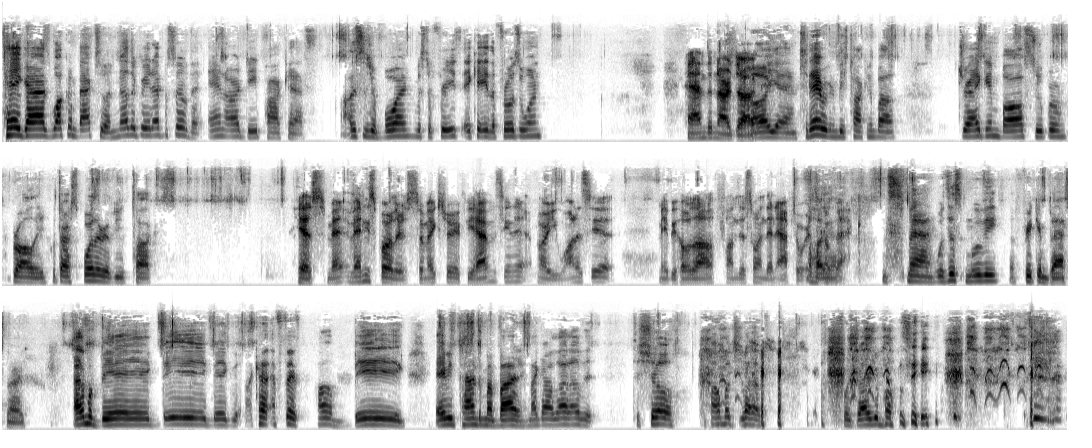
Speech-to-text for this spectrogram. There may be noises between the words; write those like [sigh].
Hey guys, welcome back to another great episode of the NRD podcast. Uh, this is your boy, Mr. Freeze, aka the Frozen One. And the Nardog. Oh yeah, and today we're gonna be talking about Dragon Ball Super Broly with our spoiler review talk. Yes, ma- many spoilers. So make sure if you haven't seen it or you want to see it, maybe hold off on this one. Then afterwards, Oh, come yeah. back. Man, was this movie a freaking blast, nerd? I'm a big, big, big. I can't emphasize how big every pound of my body, and I got a lot of it to show how much love [laughs] for Dragon Ball Z.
